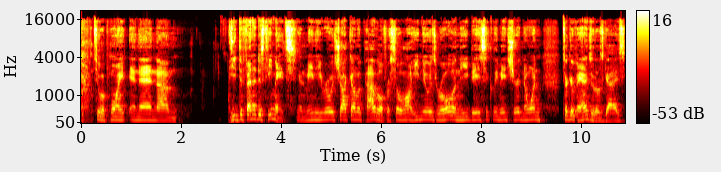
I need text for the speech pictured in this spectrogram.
to a point, and then um, he defended his teammates. You know I mean? He rode shotgun with Pavel for so long. He knew his role, and he basically made sure no one took advantage of those guys.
